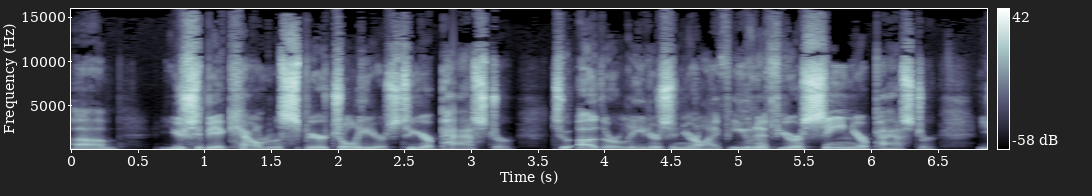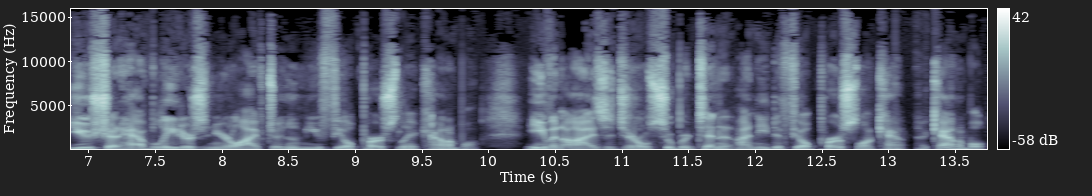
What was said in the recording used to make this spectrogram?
Um, you should be accountable to spiritual leaders, to your pastor, to other leaders in your life. Even if you're a senior pastor, you should have leaders in your life to whom you feel personally accountable. Even I, as a general superintendent, I need to feel personally account- accountable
